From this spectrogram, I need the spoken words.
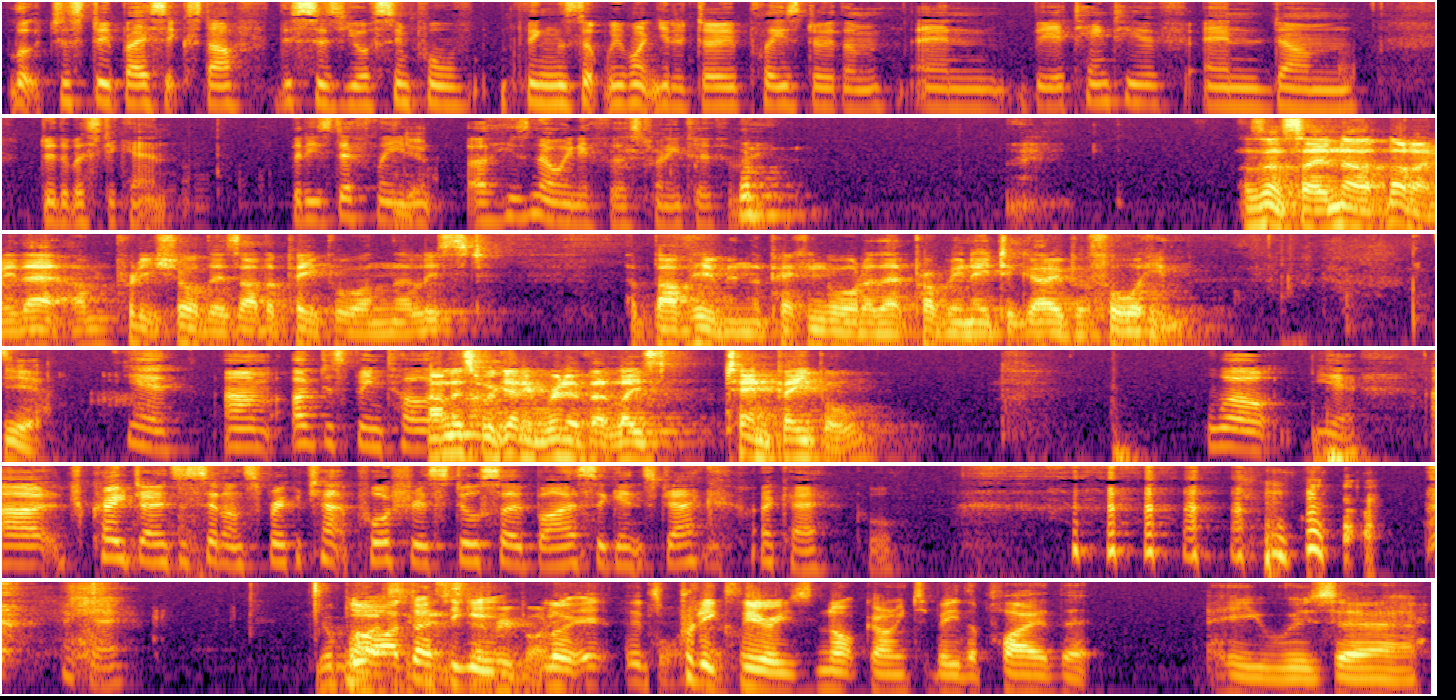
look, just do basic stuff. This is your simple things that we want you to do. Please do them and be attentive and um, do the best you can. But he's definitely Yeah. uh, he's nowhere near first twenty two for me. I was going to say, no, not only that, I'm pretty sure there's other people on the list above him in the pecking order that probably need to go before him. Yeah. Yeah, um, I've just been told. Unless we're getting rid of at least 10 people. Well, yeah. Uh, Craig Jones has said on Spreaker Chat, Portia is still so biased against Jack. Okay, cool. okay. You're Look, I don't against think he. everybody. Look, it, it's pretty clear he's not going to be the player that he was uh,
